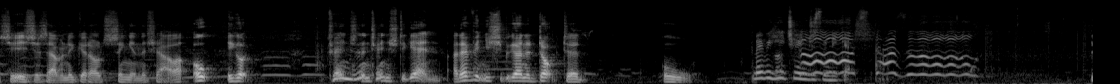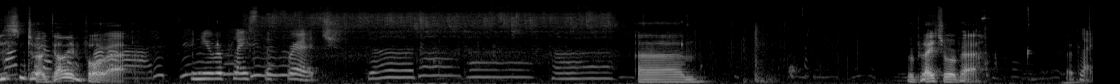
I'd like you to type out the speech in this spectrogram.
She's just having a good old sing in the shower. Oh, he got changed and then changed again. I don't think you should be going to doctor. Oh, Maybe he changes when he gets. listen to her going for it. Can you replace the fridge? Um, replace or repair, Replace.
